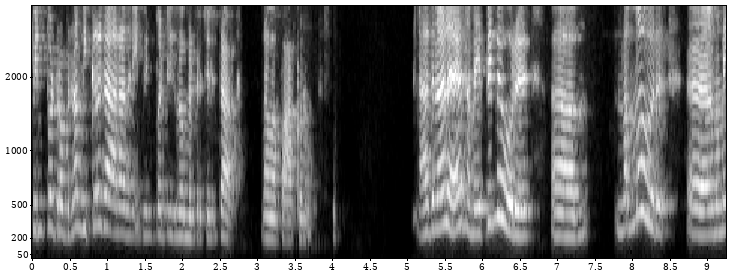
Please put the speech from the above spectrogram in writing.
பின்பற்றோம் அப்படின்னா விக்கிரக ஆராதனை பின்பற்றுகிறோம் என்று சொல்லித்தான் நம்ம பார்க்கணும். அதனால நம்ம எப்பயுமே ஒரு ஆஹ் நம்ம ஒரு நம்ம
